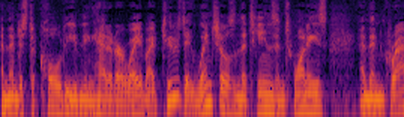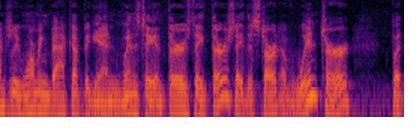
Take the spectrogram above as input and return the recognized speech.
and then just a cold evening headed our way by Tuesday. Wind chills in the teens and 20s, and then gradually warming back up again Wednesday and Thursday. Thursday, the start of winter but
